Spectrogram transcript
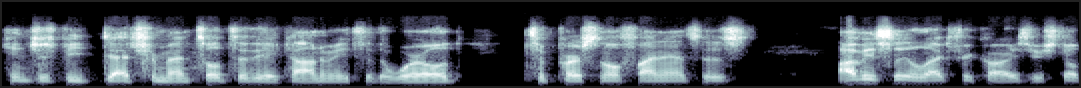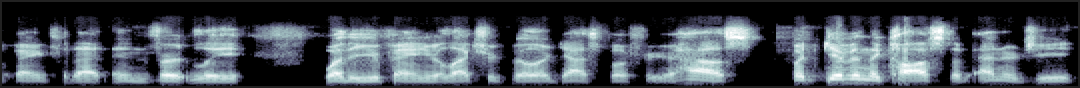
can just be detrimental to the economy, to the world, to personal finances. Obviously, electric cars, you're still paying for that inadvertently, whether you're paying your electric bill or gas bill for your house. But given the cost of energy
